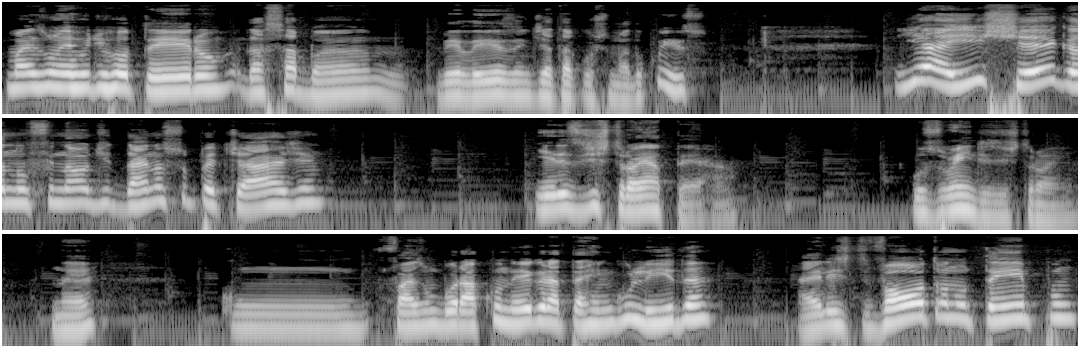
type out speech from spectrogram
Mais um erro de roteiro da Saban. Beleza, a gente já tá acostumado com isso. E aí chega no final de Dino Supercharge e eles destroem a Terra. Os Rangers destroem, né? Com faz um buraco negro, a Terra engolida. Aí eles voltam no tempo.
